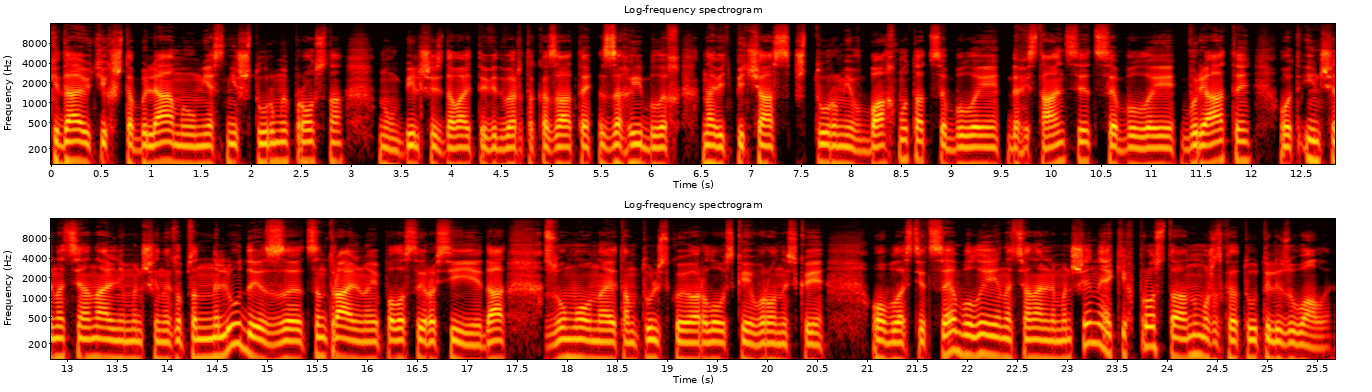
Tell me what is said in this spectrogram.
кидають їх штабелями у м'ясні штурми. Просто ну більшість, давайте відверто казати, загиблих навіть під час штурмів Бахмута. Це були дагестанці, це були буряти, от інші національні меншини, тобто не люди з центральної полоси Росії, да, з умовної там Тульської, Орловської, Воронезької області. Це були національні меншини, яких просто ну можна сказати утилізували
